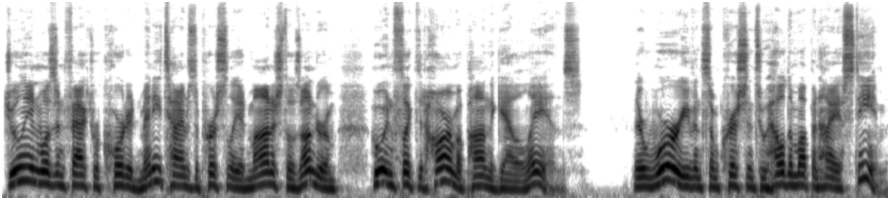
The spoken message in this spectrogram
Julian was in fact recorded many times to personally admonish those under him who inflicted harm upon the Galileans. There were even some Christians who held him up in high esteem,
